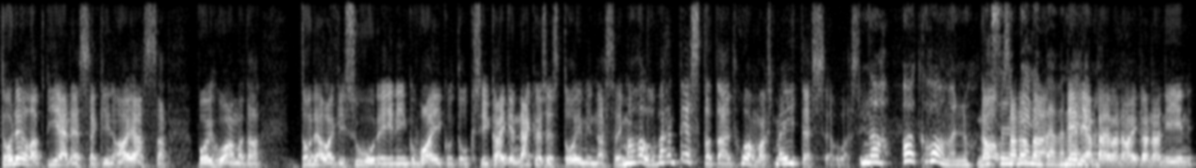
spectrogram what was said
todella pienessäkin ajassa voi huomata todellakin suuria niin kuin, vaikutuksia kaiken näköisessä toiminnassa, niin mä haluan vähän testata, että huomaaks mä itse sellaisia. No, ootko huomannut? No sanotaan neljän päivän neljän aikana? päivän aikana, niin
